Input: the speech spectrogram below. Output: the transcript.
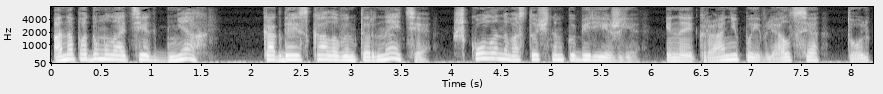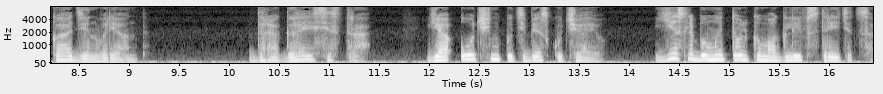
Она подумала о тех днях, когда искала в интернете школы на восточном побережье — и на экране появлялся только один вариант. «Дорогая сестра, я очень по тебе скучаю. Если бы мы только могли встретиться.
